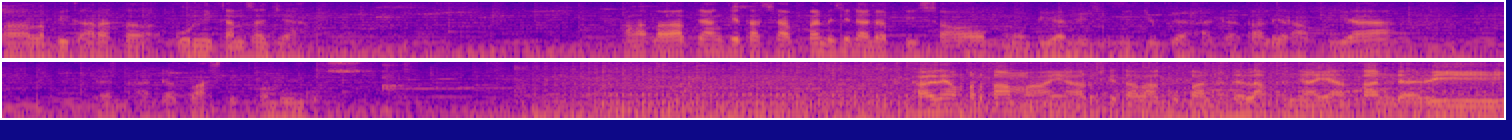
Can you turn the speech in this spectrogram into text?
uh, lebih ke arah keunikan saja. Alat-alat yang kita siapkan di sini ada pisau kemudian di sini juga ada tali rapia dan ada plastik pembungkus. Hal yang pertama yang harus kita lakukan adalah penyayatan dari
